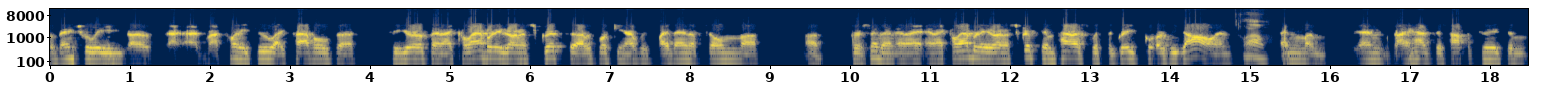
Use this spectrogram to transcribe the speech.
eventually, uh, at about 22, I traveled uh, to Europe and I collaborated on a script. That I was working, I was by then a film uh, uh, person, and, and, I and I collaborated on a script in Paris with the great Gore Vidal, and wow, and um, and I had this opportunity to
